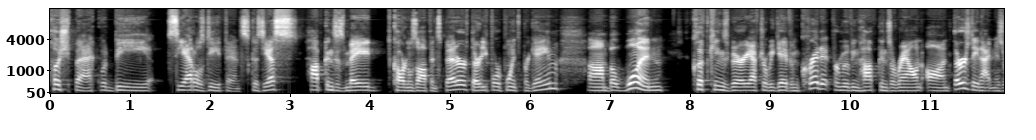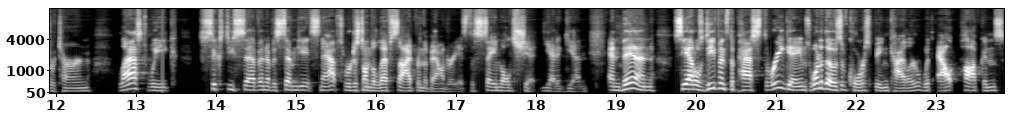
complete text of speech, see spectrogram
pushback would be Seattle's defense because yes, Hopkins has made Cardinals offense better, 34 points per game. Um, but one, Cliff Kingsbury, after we gave him credit for moving Hopkins around on Thursday night in his return last week, 67 of his 78 snaps were just on the left side from the boundary. It's the same old shit yet again. And then Seattle's defense the past three games, one of those, of course, being Kyler without Hopkins,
